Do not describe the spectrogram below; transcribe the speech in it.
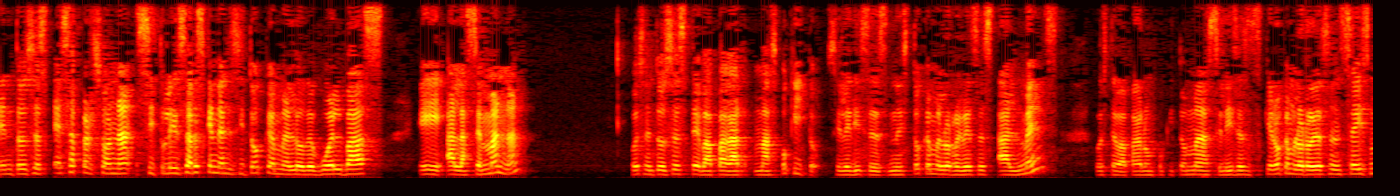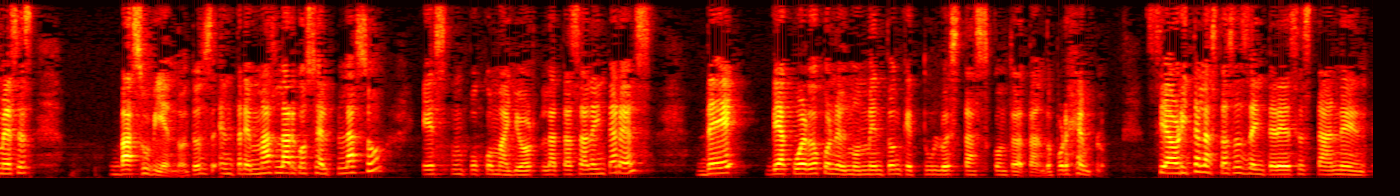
entonces, esa persona, si tú le dices, sabes que necesito que me lo devuelvas eh, a la semana, pues entonces te va a pagar más poquito. Si le dices, necesito que me lo regreses al mes, pues te va a pagar un poquito más. Si le dices, quiero que me lo regreses en seis meses, va subiendo. Entonces, entre más largo sea el plazo, es un poco mayor la tasa de interés de, de acuerdo con el momento en que tú lo estás contratando. Por ejemplo, si ahorita las tasas de interés están en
